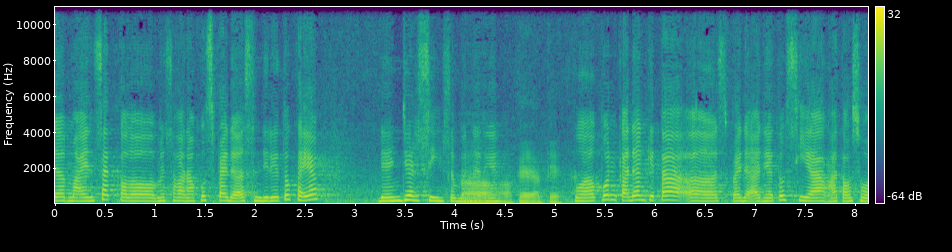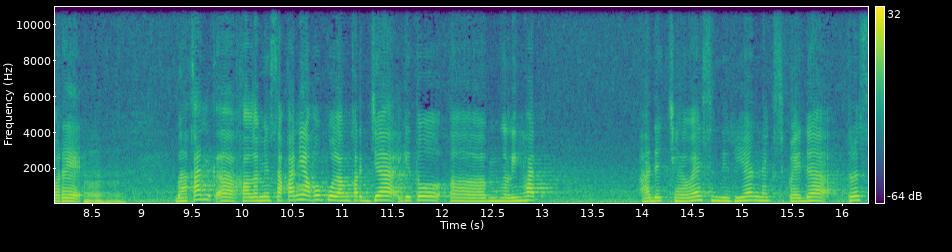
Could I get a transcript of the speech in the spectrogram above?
ada mindset kalau misalkan aku sepeda sendiri tuh kayak danger sih sebenarnya. Oh, oke oke Walaupun kadang kita eh, sepedaannya tuh siang atau sore. Hmm, Bahkan eh, kalau misalkan aku pulang kerja gitu eh, ngelihat ada cewek sendirian naik sepeda, terus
